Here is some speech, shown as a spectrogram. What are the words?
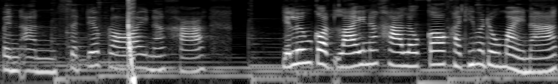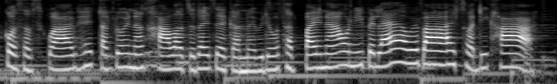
เป็นอันเสร็จเรียบร้อยนะคะ อย่าลืมกดไลค์นะคะ แล้วก็ใครที่มาดูใหม่นะ กด subscribe ให้ตักด้วยนะคะ เราจะได้เจอกันในวิดีโอถัดไปนะ วันนี้ไปแล้ว บ๊ายบาย สวัสดีค่ะ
